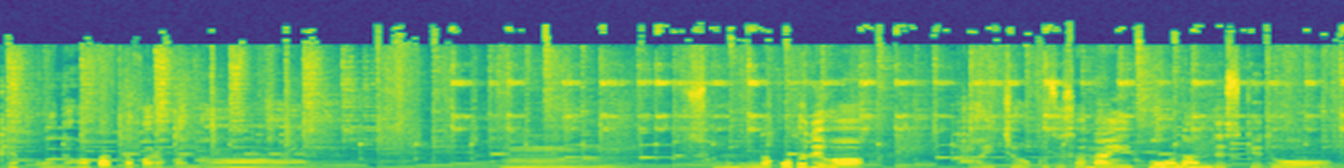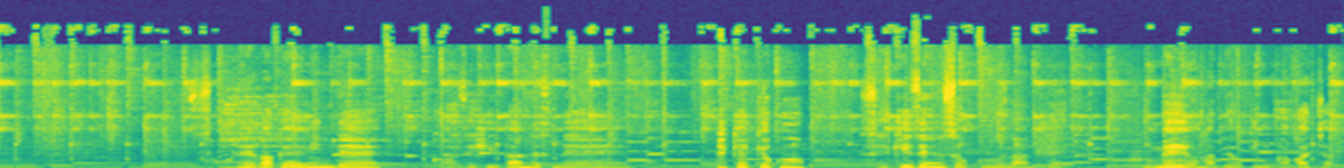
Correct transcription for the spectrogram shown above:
結構長かったからかな。うーんそんなことでは体調を崩さない方なんですけどそれが原因で風邪ひいたんですね。で結局咳喘息なんて不名誉な病気にかかっちゃって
